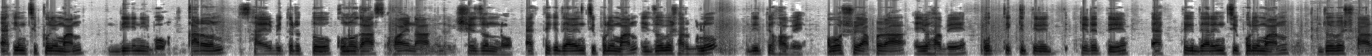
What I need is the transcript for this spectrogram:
এক ইঞ্চি পরিমাণ দিয়ে নিব। কারণ ছায়ের ভিতরে তো কোনো গাছ হয় না, সেজন্য এক থেকে দেড় ইঞ্চি পরিমাণ এই জৈব সারগুলো দিতে হবে। অবশ্যই আপনারা এইভাবে প্রত্যেকটি ট্রে- ট্রেতে এক থেকে দেড় ইঞ্চি পরিমাণ জৈব সার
